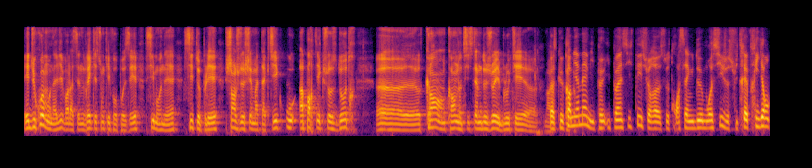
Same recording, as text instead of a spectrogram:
Et du coup, à mon avis, voilà, c'est une vraie question qu'il faut poser. Simonet, s'il te plaît, change de schéma tactique ou apporte quelque chose d'autre euh, quand, quand notre système de jeu est bloqué. Euh, Parce que quand bien même, il peut, insister sur euh, ce 3-5-2. Moi aussi, je suis très friand,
